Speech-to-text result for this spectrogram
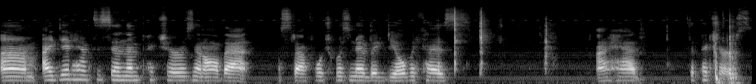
Um, I did have to send them pictures and all that stuff, which was no big deal because I had the pictures.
